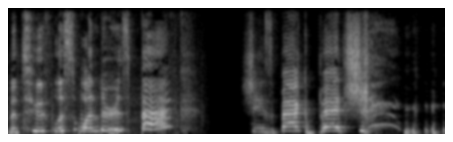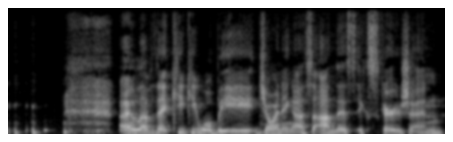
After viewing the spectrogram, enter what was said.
The toothless wonder is back. She's back, bitch. I love that Kiki will be joining us on this excursion.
